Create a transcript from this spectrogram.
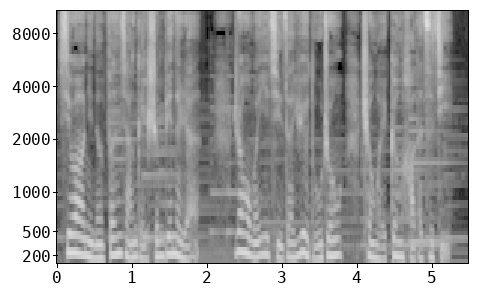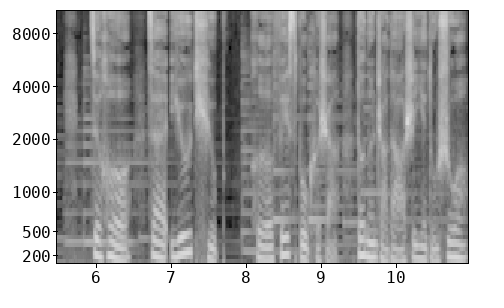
希望你能分享给身边的人，让我们一起在阅读中成为更好的自己。最后，在 YouTube 和 Facebook 上都能找到深夜读书哦，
